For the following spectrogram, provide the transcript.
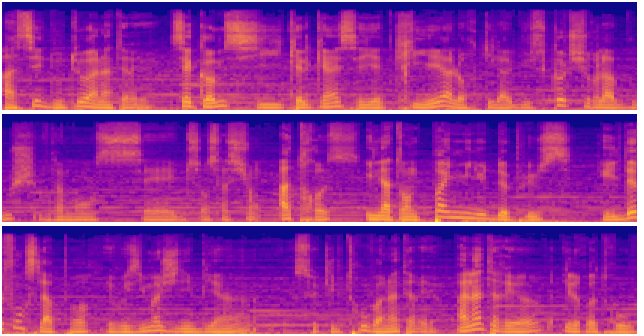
assez douteux à l'intérieur. C'est comme si quelqu'un essayait de crier alors qu'il a du scotch sur la bouche. Vraiment, c'est une sensation atroce. Ils n'attendent pas une minute de plus. Ils défoncent la porte et vous imaginez bien ce qu'ils trouvent à l'intérieur. À l'intérieur, ils retrouvent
